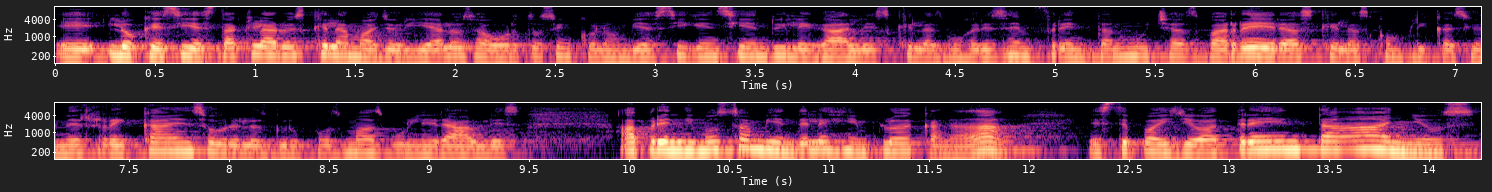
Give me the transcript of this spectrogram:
eh, lo que sí está claro es que la mayoría de los abortos en Colombia siguen siendo ilegales, que las mujeres enfrentan muchas barreras, que las complicaciones recaen sobre los grupos más vulnerables. Aprendimos también del ejemplo de Canadá. Este país lleva 30 años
